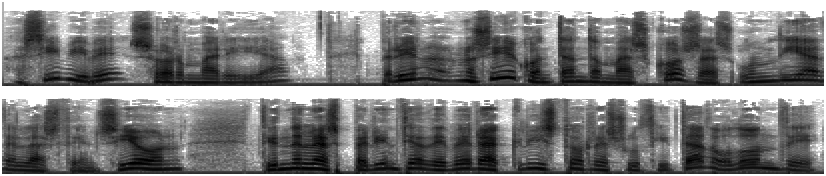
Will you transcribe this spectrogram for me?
Así vive Sor María. Pero nos sigue contando más cosas. Un día de la ascensión tiene la experiencia de ver a Cristo resucitado. ¿Dónde?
